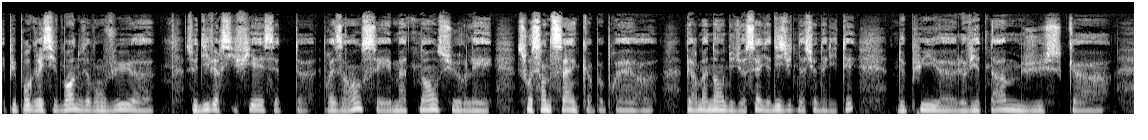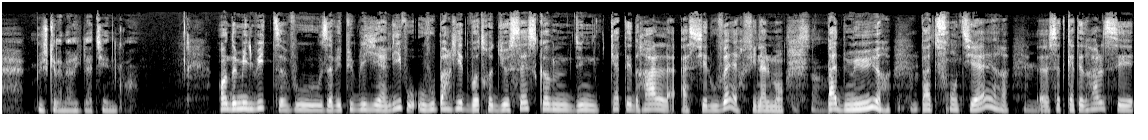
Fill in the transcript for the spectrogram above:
Et puis progressivement, nous avons vu euh, se diversifier cette euh, présence. Et maintenant, sur les 65 à peu près euh, permanents du diocèse, il y a 18 nationalités, depuis le Vietnam jusqu'à jusqu'à l'Amérique latine, quoi. En 2008, vous avez publié un livre où vous parliez de votre diocèse comme d'une cathédrale à ciel ouvert, finalement. Pas de murs, mmh. pas de frontières. Mmh. Euh, cette cathédrale, c'est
